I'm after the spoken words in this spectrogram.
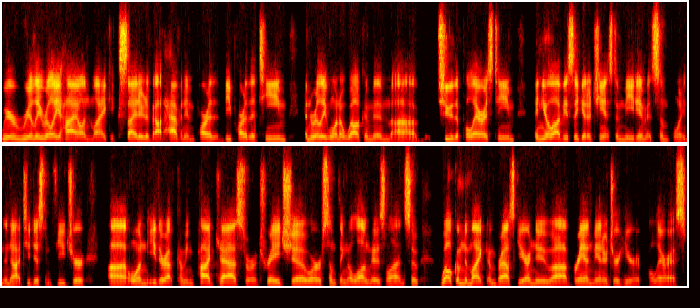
we're really, really high on Mike, excited about having him part of the, be part of the team, and really want to welcome him uh, to the Polaris team. And you'll obviously get a chance to meet him at some point in the not too distant future uh, on either upcoming podcast or a trade show or something along those lines. So, welcome to Mike Dombrowski, our new uh, brand manager here at Polaris.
